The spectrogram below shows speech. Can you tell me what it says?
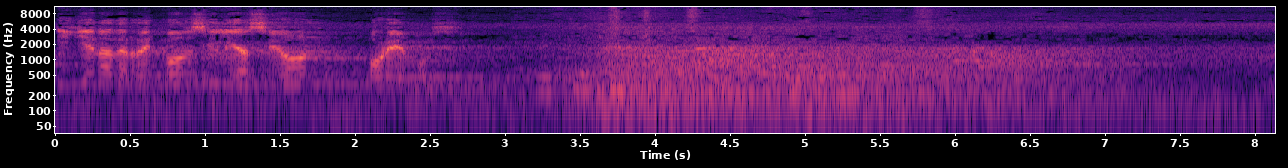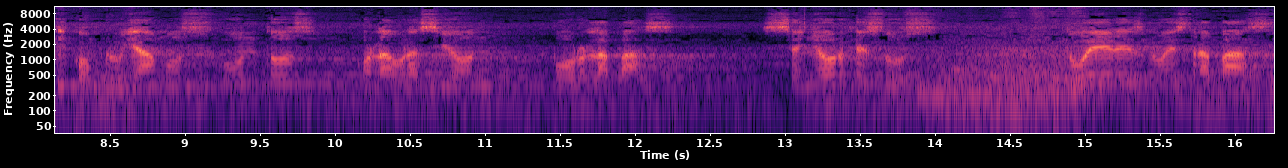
y llena de reconciliación. Oremos. Y concluyamos juntos con la oración por la paz. Señor Jesús, tú eres nuestra paz.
